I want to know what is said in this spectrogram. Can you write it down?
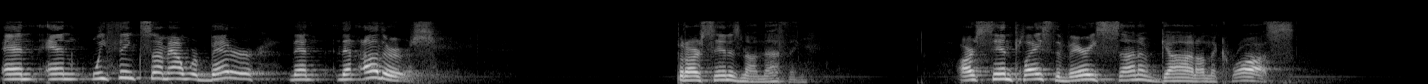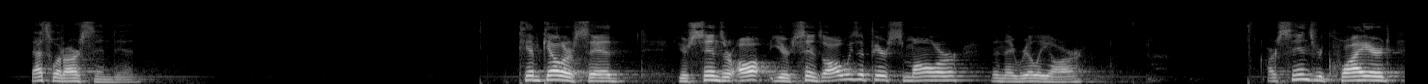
and, and we think somehow we're better than, than others. But our sin is not nothing. Our sin placed the very Son of God on the cross. That's what our sin did. Tim Keller said, "Your sins are all, your sins always appear smaller than they really are." Our sins required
